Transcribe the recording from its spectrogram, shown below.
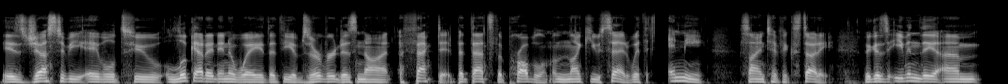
is just to be able to look at it in a way that the observer does not affect it. But that's the problem. And like you said, with any scientific study. Because even the um,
